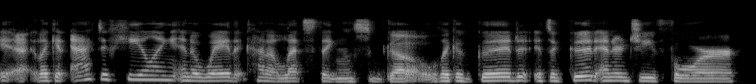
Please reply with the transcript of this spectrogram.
i- uh, like an active healing in a way that kind of lets things go. Like a good, it's a good energy for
